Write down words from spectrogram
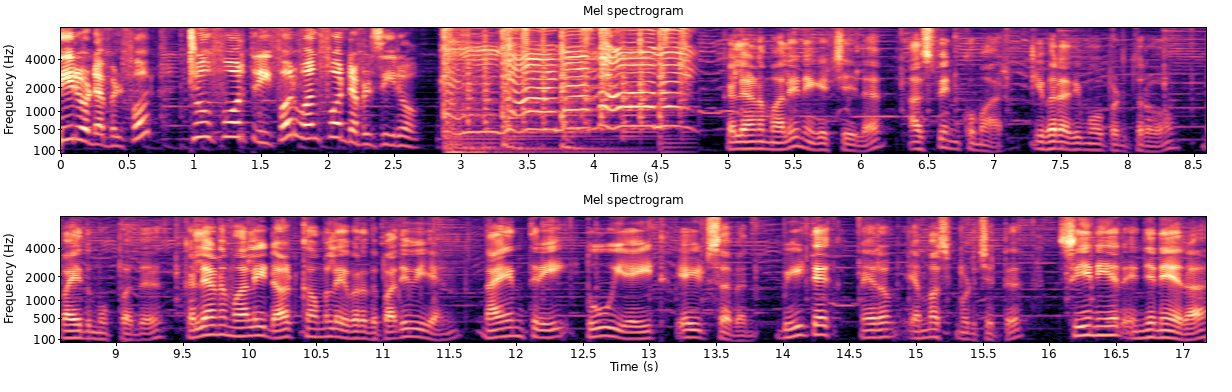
zero double four two four three four one four double zero. Kalyanamalai Kalyana Malai நிகழ்ச்சியில் அஸ்வின் குமார் இவர் அறிமுகப்படுத்துகிறோம் வயது முப்பது. கல்யாண மாலை டாட் காமில் இவரது பதிவு எண் nine three two eight eight seven. BTech மேலும் எம்எஸ் முடிச்சுட்டு சீனியர் இன்ஜினியராக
